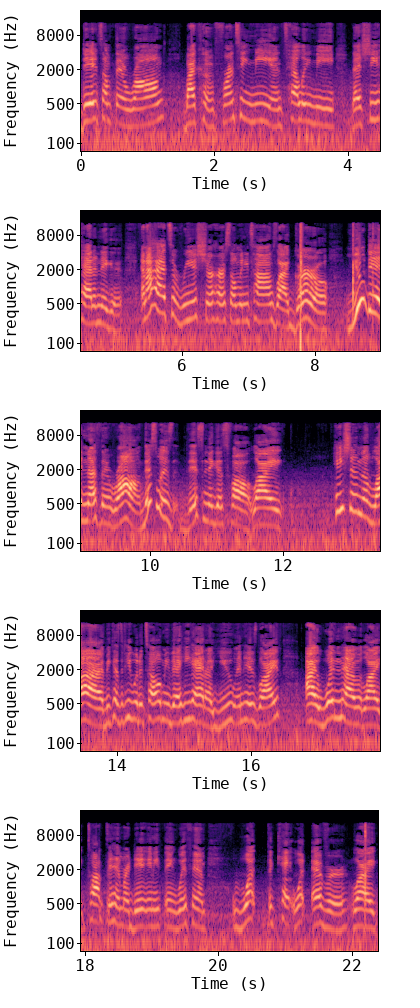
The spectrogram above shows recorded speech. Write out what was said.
did something wrong by confronting me and telling me that she had a nigga. And I had to reassure her so many times like, "Girl, you did nothing wrong. This was this nigga's fault." Like he shouldn't have lied because if he would have told me that he had a you in his life, I wouldn't have like talked to him or did anything with him. What the cat whatever. Like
